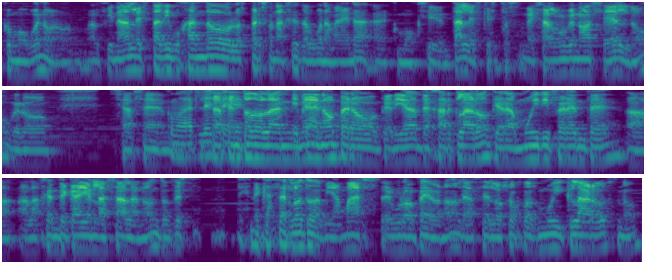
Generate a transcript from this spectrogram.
como, bueno, al final está dibujando los personajes de alguna manera eh, como occidentales, que esto es, algo que no hace él, ¿no? Pero se hace, se hace en todo el anime, ¿no? Pero quería dejar claro que era muy diferente a, la gente que hay en la sala, ¿no? Entonces tiene que hacerlo todavía más europeo, ¿no? Le hace los ojos muy claros, ¿no?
